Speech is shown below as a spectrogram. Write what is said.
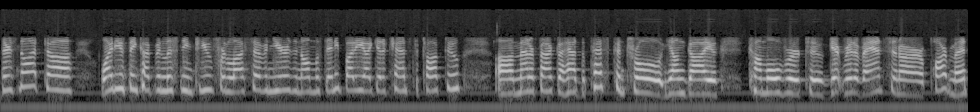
There's not. Uh, why do you think I've been listening to you for the last seven years and almost anybody I get a chance to talk to? Uh, matter of fact, I had the pest control young guy come over to get rid of ants in our apartment,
